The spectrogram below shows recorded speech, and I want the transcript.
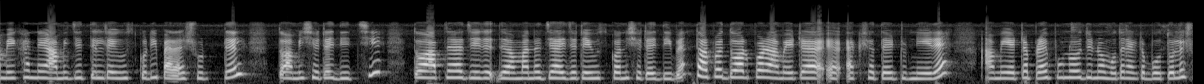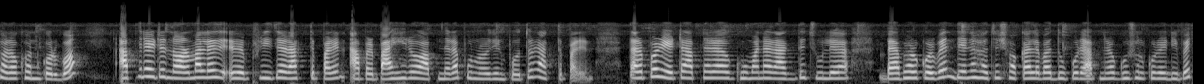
আমি এখানে, আমি যে তেলটা ইউজ করি প্যারাশুট তেল, তো আমি সেটাই দিচ্ছি। তো আপনারা যে মানে যাই যেটা ইউজ করেন সেটাই দিবেন। তারপর দেওয়ার পর আমি এটা একসাথে একটু নেড়ে আমি এটা প্রায় পনেরো দিনের মতন একটা বোতলে সংরক্ষণ করব। আপনারা এটা নর্মালে ফ্রিজে রাখতে পারেন, আবার বাহিরেও আপনারা পনেরো দিন পর্যন্ত রাখতে পারেন। তারপর এটা আপনারা ঘুমানোর আগ দিয়ে চুলে ব্যবহার করবেন দেন হচ্ছে সকালে বা দুপুরে আপনারা গোসল করে নেবেন।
